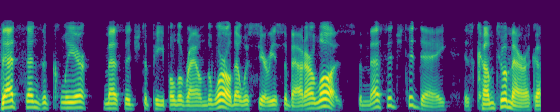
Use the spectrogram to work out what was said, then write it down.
That sends a clear message to people around the world that we're serious about our laws. The message today is come to America,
